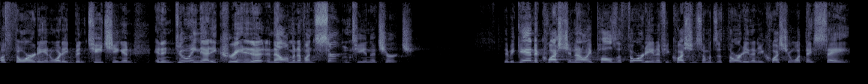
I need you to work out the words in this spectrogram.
authority and what he'd been teaching. And, and in doing that, he created a, an element of uncertainty in the church. They began to question not only Paul's authority, and if you question someone's authority, then you question what they say.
